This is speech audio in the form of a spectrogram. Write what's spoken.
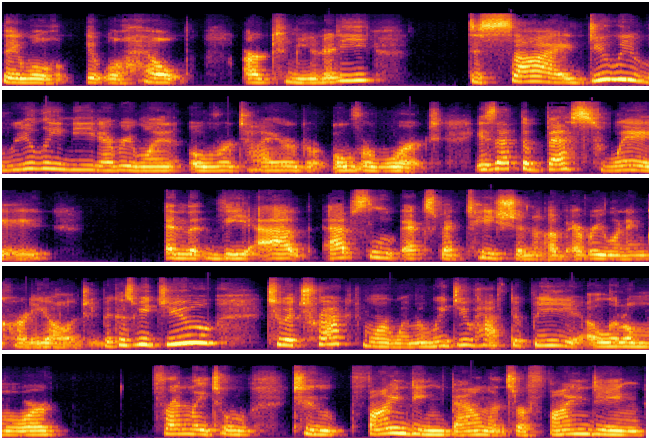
they will it will help our community decide do we really need everyone overtired or overworked? Is that the best way? And the, the ab absolute expectation of everyone in cardiology, because we do, to attract more women, we do have to be a little more friendly to to finding balance or finding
